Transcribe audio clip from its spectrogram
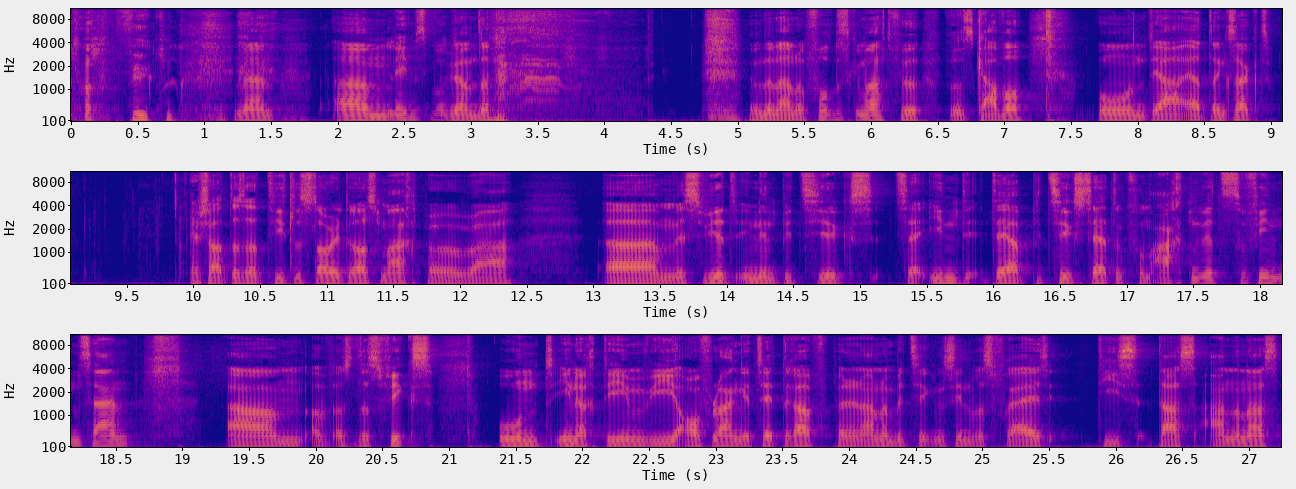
Füken. Nein. Ähm, Lebensmotto. wir haben dann wir haben dann auch noch Fotos gemacht für, für das Cover. Und ja, er hat dann gesagt, er schaut, dass er eine Titelstory draus macht, bla bla bla. Ähm, es wird in, den Bezirks, in der Bezirkszeitung vom 8. wird es zu finden sein. Ähm, also das fix. Und je nachdem, wie Auflagen etc. bei den anderen Bezirken sind, was frei ist, dies, das, Ananas,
